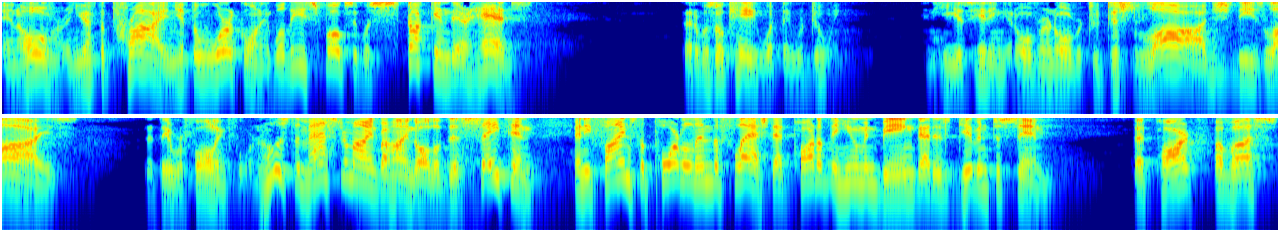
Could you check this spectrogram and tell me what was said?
and over and you have to pry and you have to work on it. Well, these folks, it was stuck in their heads that it was okay what they were doing. And he is hitting it over and over to dislodge these lies that they were falling for. And who's the mastermind behind all of this? Satan. And he finds the portal in the flesh, that part of the human being that is given to sin. That part of us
